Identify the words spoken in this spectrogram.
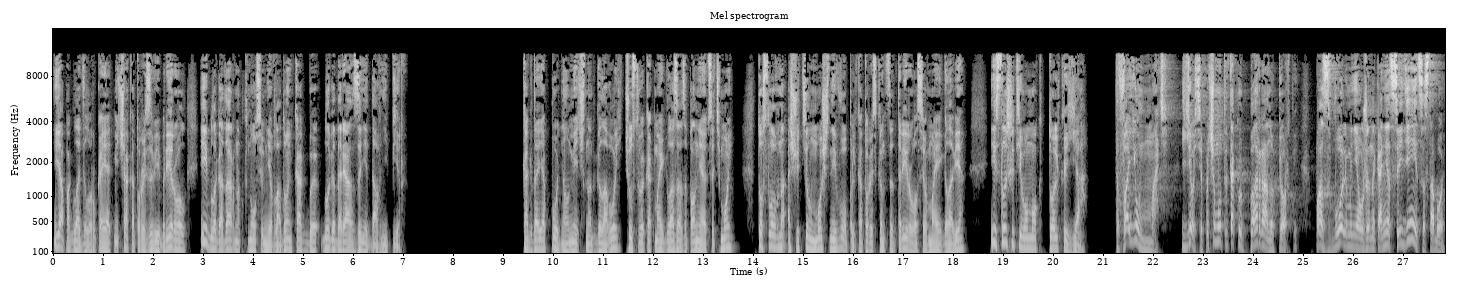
Я погладил рукоять меча, который завибрировал, и благодарно ткнулся мне в ладонь, как бы благодаря за недавний пир. Когда я поднял меч над головой, чувствуя, как мои глаза заполняются тьмой, то словно ощутил мощный вопль, который сконцентрировался в моей голове, и слышать его мог только я. «Твою мать! Йоси, почему ты такой баран упертый? Позволь мне уже, наконец, соединиться с тобой!»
